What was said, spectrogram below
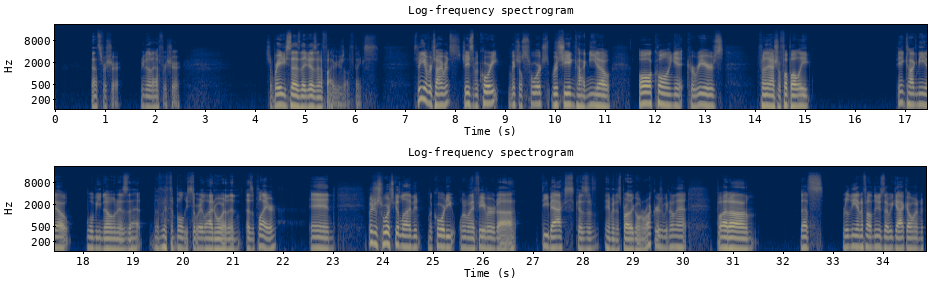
That's for sure. We know that for sure. So Brady says that he doesn't have five years left. Thanks. Speaking of retirements, Jason McCourty, Mitchell Schwartz, Richie Incognito, all calling it careers for the National Football League. Incognito will be known as that with the bully storyline more than as a player. And Mitchell Schwartz, good lineman. McCourty, one of my favorite uh, D backs because of him and his brother going to Rutgers. We know that. But um, that's really the NFL news that we got going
